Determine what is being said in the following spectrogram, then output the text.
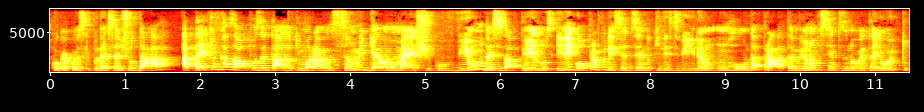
qualquer coisa que pudesse ajudar. Até que um casal aposentado que morava em San Miguel, no México, viu um desses apelos e ligou para a polícia dizendo que eles viram um Honda Prata 1998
